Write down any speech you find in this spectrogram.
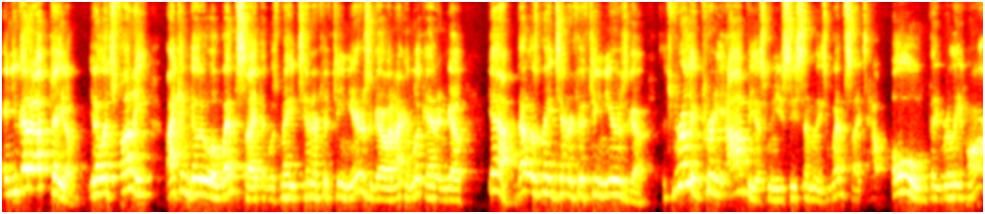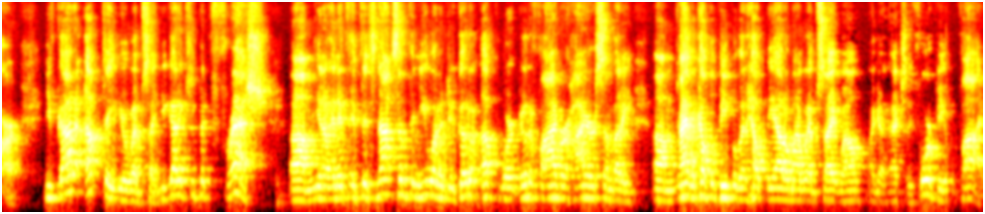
and you got to update them. You know, it's funny. I can go to a website that was made 10 or 15 years ago and I can look at it and go, yeah, that was made 10 or 15 years ago. It's really pretty obvious when you see some of these websites, how old they really are. You've got to update your website. You got to keep it fresh. Um, you know, and if, if it's not something you want to do, go to Upwork, go to Fiverr, or hire somebody. Um, I have a couple people that help me out on my website. Well, I got actually four people, five,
